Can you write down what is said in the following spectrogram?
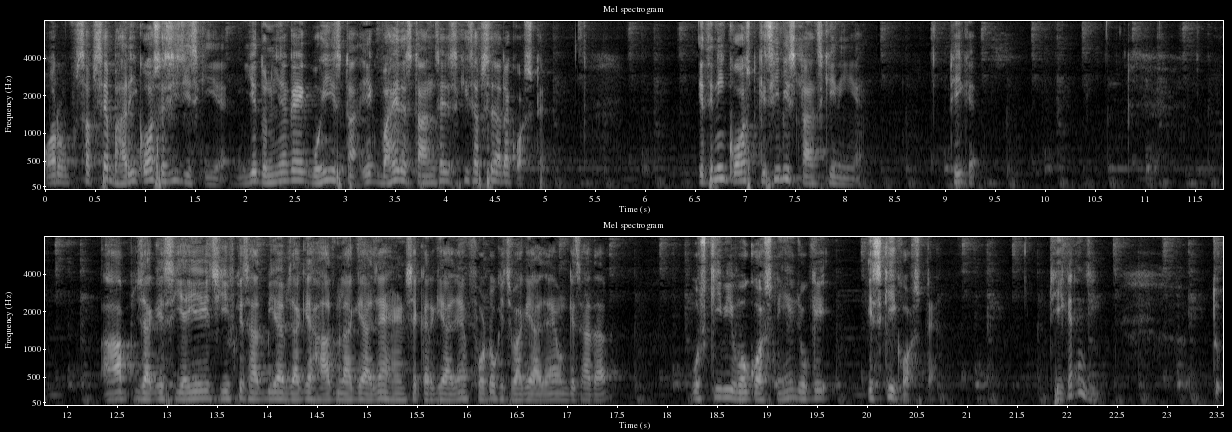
और सबसे भारी कॉस्ट इसी चीज़ की है। ये दुनिया का एक वही एक वाहिद स्टांस है जिसकी सबसे ज़्यादा कॉस्ट है। इतनी कॉस्ट किसी भी स्टांस की नहीं है। ठीक है? आप जाके सी आई ए चीफ के साथ भी आप जाके हाथ मिला के आ जाएँ हैंड शेक करके आ जाएँ फ़ोटो खिंचवा के आ जाएँ उनके साथ आप, उसकी भी वो कॉस्ट नहीं है जो कि इसकी कॉस्ट है। ठीक है ना जी? तो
